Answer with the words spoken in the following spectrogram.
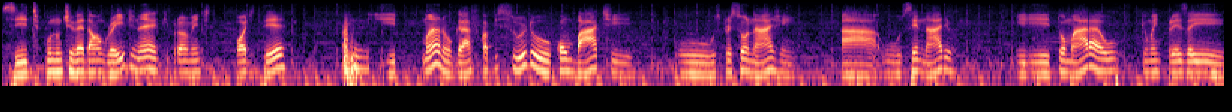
Se tipo não tiver downgrade, né, que provavelmente pode ter. E mano, o gráfico absurdo, o combate, o- os personagens, a, o cenário e tomara o, que uma empresa aí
